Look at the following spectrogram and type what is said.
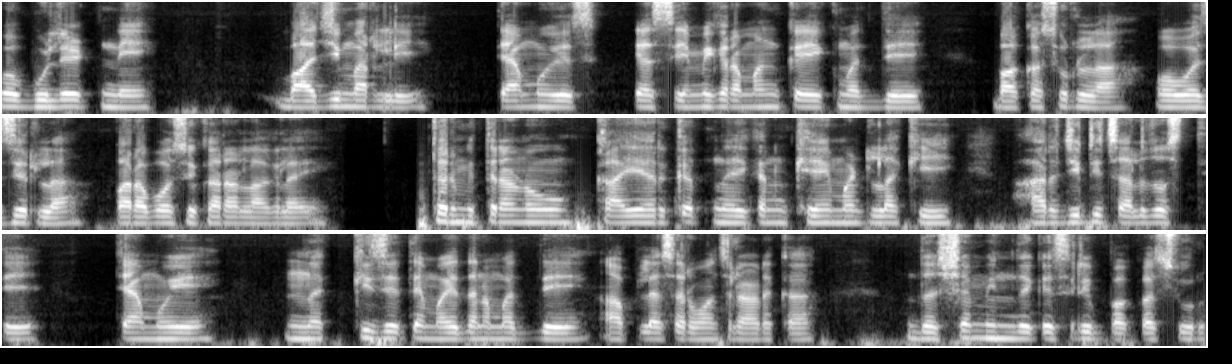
व बुलेटने बाजी मारली. त्यामुळेच या सेमी क्रमांक एकमध्ये बाकासूरला व वजीरला पराभव स्वीकारावा लागला आहे तर मित्रांनो काही हरकत नाही कारण खेळ म्हटला की हारजीटी चालूच असते. त्यामुळे नक्कीच येत्या मैदानामध्ये आपल्या सर्वांचा लाडका दशम हिंद केसरी बकासूर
